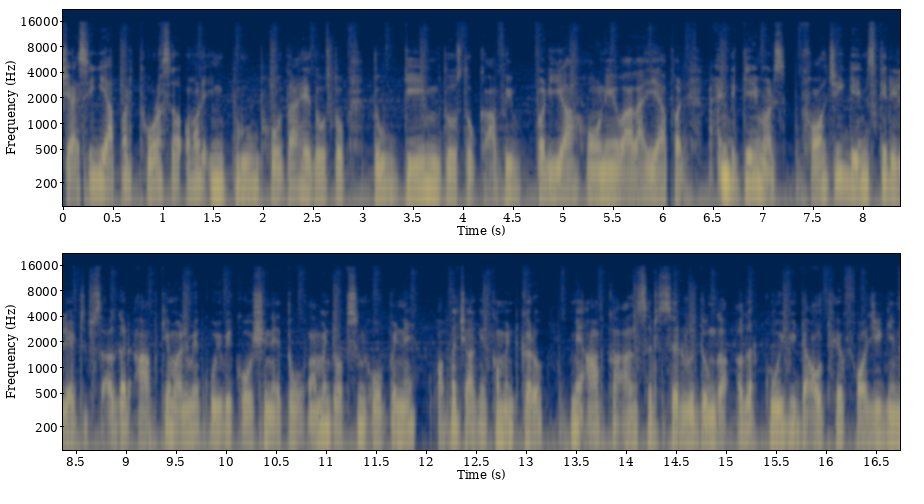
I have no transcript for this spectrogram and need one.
जैसे ही यहाँ पर थोड़ा सा और इम्प्रूव होता है दोस्तों तो गेम दोस्तों काफ़ी बढ़िया होने वाला है यहाँ पर। एंड गेमर्स फौजी गेम्स के रिलेटिव अगर आपके मन में कोई भी क्वेश्चन है तो कमेंट ऑप्शन ओपन है। वापस जाके कमेंट करो, मैं आपका आंसर ज़रूर दूँगा। अगर कोई भी डाउट है फौजी गेम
